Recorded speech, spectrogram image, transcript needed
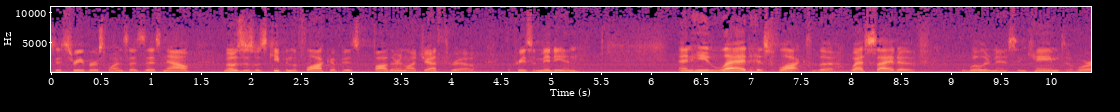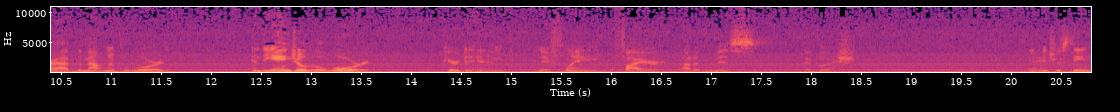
Exodus 3, verse 1 says this Now Moses was keeping the flock of his father in law Jethro, the priest of Midian, and he led his flock to the west side of the wilderness and came to Horeb, the mountain of the Lord. And the angel of the Lord appeared to him in a flame of fire out of the midst of a bush. Isn't that interesting?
